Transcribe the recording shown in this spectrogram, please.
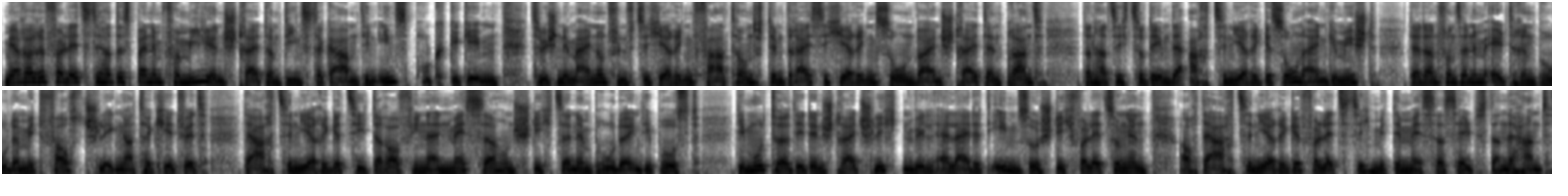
Mehrere Verletzte hat es bei einem Familienstreit am Dienstagabend in Innsbruck gegeben. Zwischen dem 51-jährigen Vater und dem 30-jährigen Sohn war ein Streit entbrannt. Dann hat sich zudem der 18-jährige Sohn eingemischt, der dann von seinem älteren Bruder mit Faustschlägen attackiert wird. Der 18-jährige zieht daraufhin ein Messer und sticht seinem Bruder in die Brust. Die Mutter, die den Streit schlichten will, erleidet ebenso Stichverletzungen. Auch der 18-jährige verletzt sich mit dem Messer selbst an der Hand.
